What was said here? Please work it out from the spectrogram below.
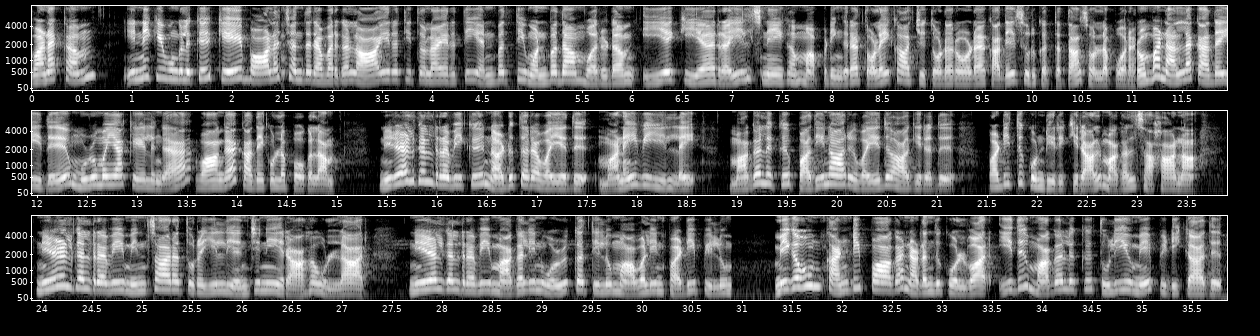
வணக்கம். இன்னைக்கு உங்களுக்கு கே. பாலச்சந்தர் அவர்கள் ஆயிரத்தி தொள்ளாயிரத்தி எண்பத்தி ஒன்பதாம் வருடம் இயக்கிய ரயில் ஸ்நேகம் அப்படிங்கிற தொலைக்காட்சி தொடரோட கதை சுருக்கத்தை தான் சொல்ல போகிறேன் ரொம்ப நல்ல கதை இது. முழுமையாக கேளுங்க. வாங்க கதைக்குள்ளே போகலாம். நிழல்கள் ரவிக்கு நடுத்தர வயது மனைவி இல்லை. மகளுக்கு பதினாறு வயது ஆகிறது. படித்து கொண்டிருக்கிறாள் மகள் சஹானா. நிழல்கள் ரவி மின்சாரத்துறையில் என்ஜினியராக உள்ளார். நிழல்கள் ரவி மகளின் ஒழுக்கத்திலும் அவளின் படிப்பிலும் மிகவும் கண்டிப்பாக நடந்து கொள்வார். இது மகளுக்கு துளியுமே பிடிக்காது.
